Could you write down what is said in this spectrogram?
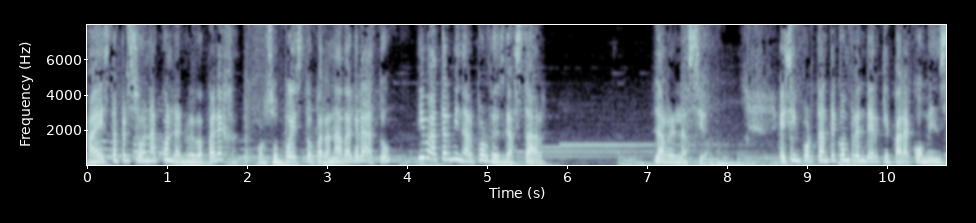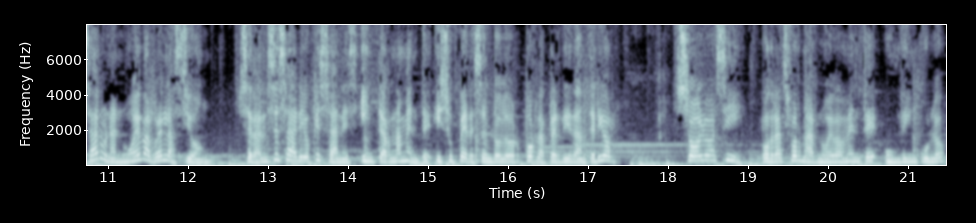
a esta persona con la nueva pareja, por supuesto para nada grato, y va a terminar por desgastar la relación. Es importante comprender que para comenzar una nueva relación será necesario que sanes internamente y superes el dolor por la pérdida anterior. Solo así podrás formar nuevamente un vínculo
